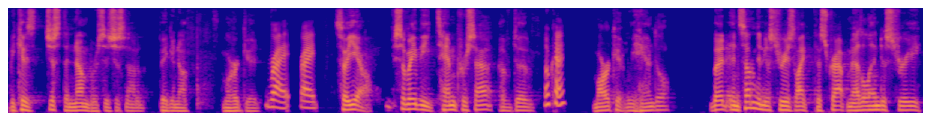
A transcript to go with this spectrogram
because just the numbers, it's just not a big enough market. Right, right. So yeah, so maybe 10% of the okay market we handle. But in some industries like the scrap metal industry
